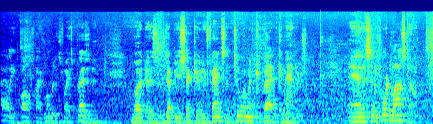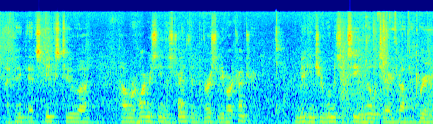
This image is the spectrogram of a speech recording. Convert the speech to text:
highly, qualified women as vice president, but as deputy secretary of defense and two women combatant commanders. And it's an important milestone. I think that speaks to uh, how we're harnessing the strength and diversity of our country and making sure women succeed in the military throughout their careers.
